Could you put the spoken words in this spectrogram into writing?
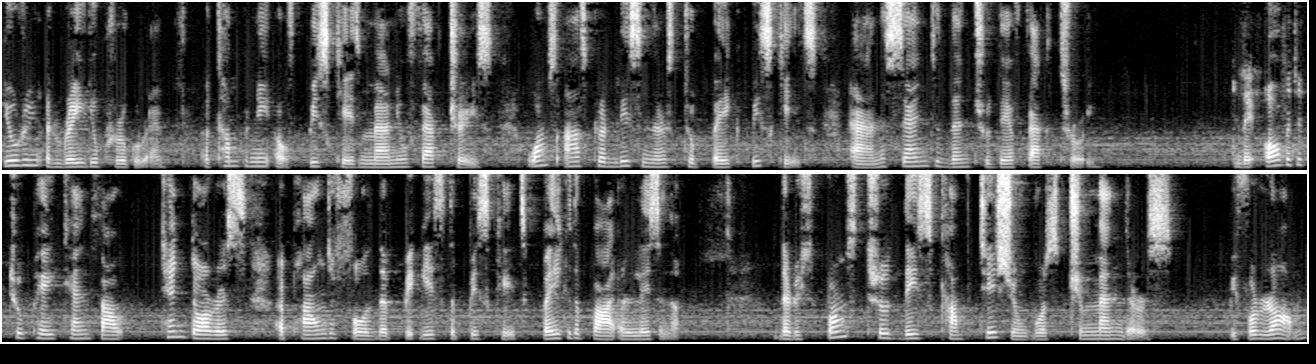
During a radio program, a company of biscuit manufacturers once asked listeners to bake biscuits and send them to their factory. They offered to pay ten dollars a pound for the biggest biscuit baked by a listener. The response to this competition was tremendous. Before long,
